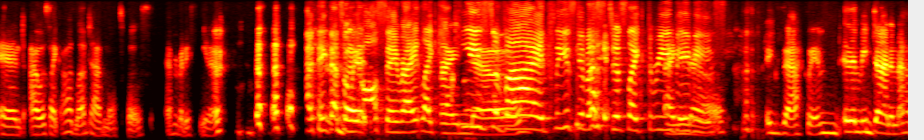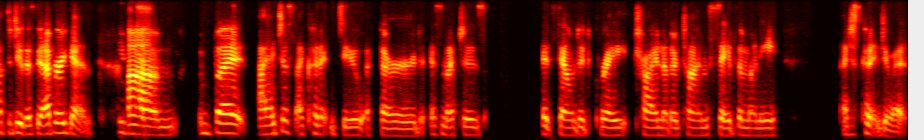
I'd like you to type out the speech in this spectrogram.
And I was like, I would love to have multiples. Everybody, you know. I think that's what we all say, right? Like, I please know. divide. Please give us just like three babies. exactly. And, and, then be done and not have to do this ever again. Exactly. Um, but I just I couldn't do a third as much as it sounded great. Try another time, save the money. I just couldn't do it.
